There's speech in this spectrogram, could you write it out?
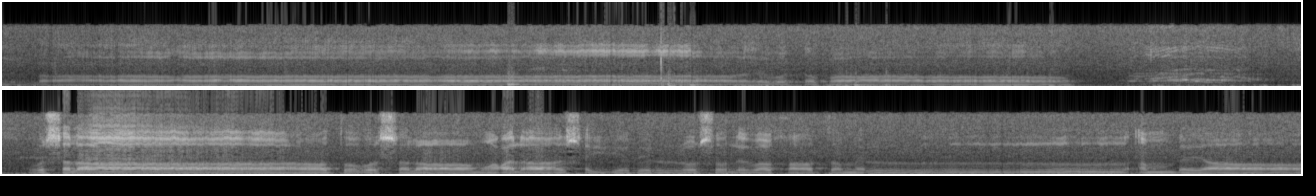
لله والصلاة والسلام على سيد الرسل وخاتم الأنبياء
